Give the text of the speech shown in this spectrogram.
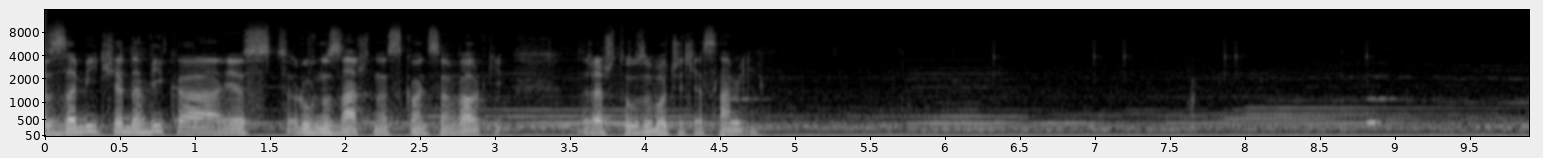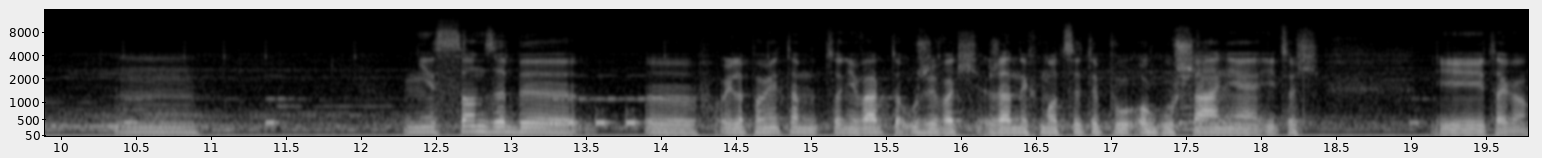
zabicie Dawika jest równoznaczne z końcem walki. Zresztą zobaczycie sami. Nie sądzę, by, y, o ile pamiętam, to nie warto używać żadnych mocy typu ogłuszanie i coś i tego.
